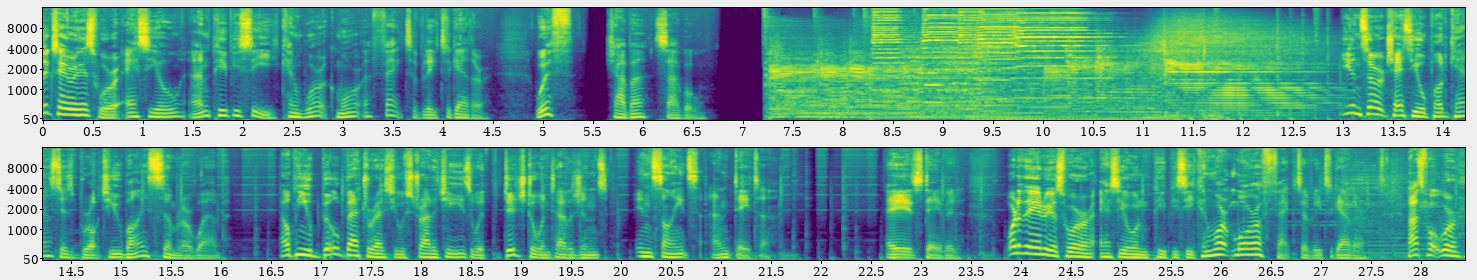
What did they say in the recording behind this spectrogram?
Six areas where SEO and PPC can work more effectively together with Csaba Szabó. The InSearch SEO podcast is brought to you by SimilarWeb, helping you build better SEO strategies with digital intelligence, insights, and data. Hey, it's David. What are the areas where SEO and PPC can work more effectively together? That's what we're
